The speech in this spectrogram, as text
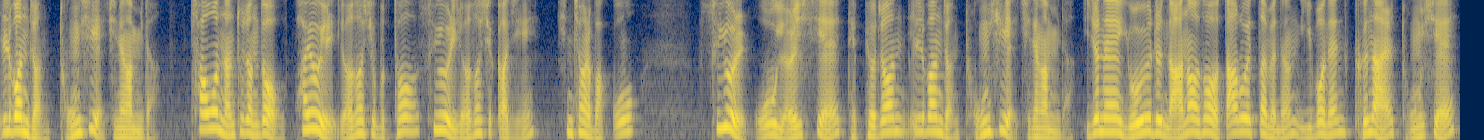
1번전 동시에 진행합니다. 차원 난투전도 화요일 6시부터 수요일 6시까지 신청을 받고 수요일 오후 10시에 대표전 1번전 동시에 진행합니다. 이전에 요일을 나눠서 따로 했다면 이번엔 그날 동시에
